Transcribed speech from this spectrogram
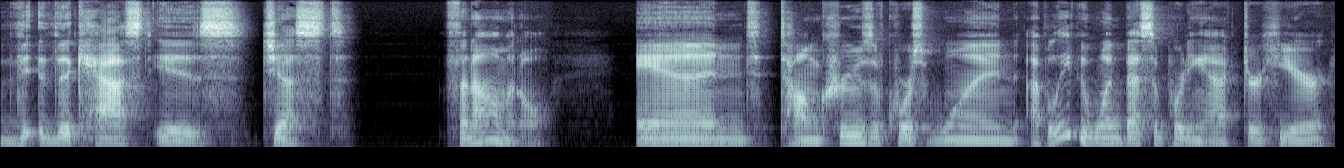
the, the cast is just phenomenal. And Tom Cruise, of course, won. I believe he won Best Supporting Actor here.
